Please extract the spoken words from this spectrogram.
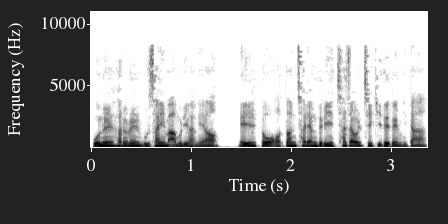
오늘 하루를 무사히 마무리하며 내일 또 어떤 차량들이 찾아올지 기대됩니다.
